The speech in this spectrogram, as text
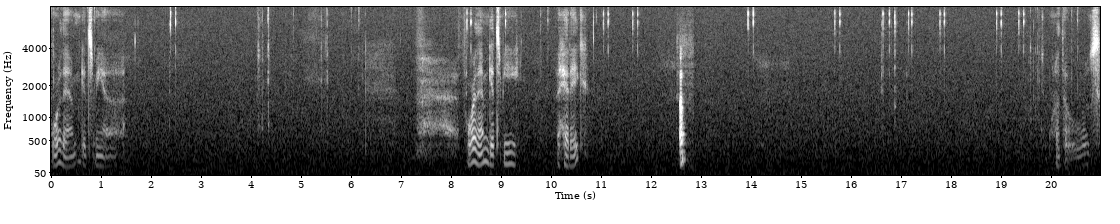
For them gets me uh, a. Four of them gets me a headache. Oh. One of those.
